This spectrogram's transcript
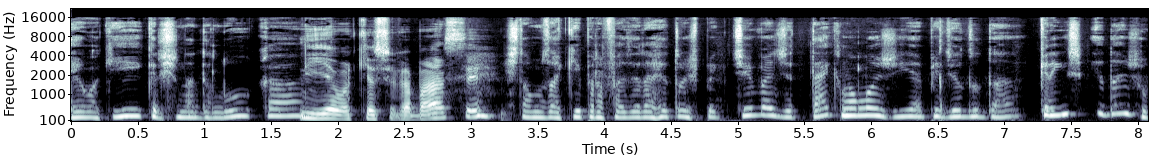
Eu aqui, Cristina Deluca. E eu aqui, a Silvia Bassi. Estamos aqui para fazer a retrospectiva de tecnologia a pedido da Cris e da Ju.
